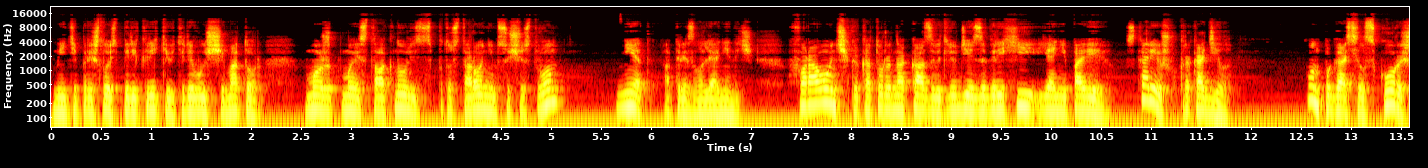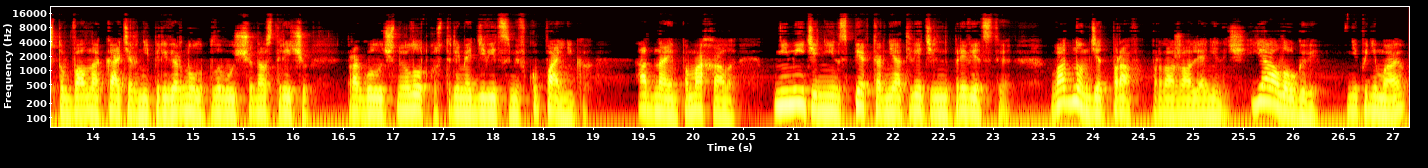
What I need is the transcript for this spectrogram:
Мите пришлось перекрикивать ревущий мотор. Может, мы столкнулись с потусторонним существом? «Нет», — отрезал Леонидович, — «в фараончика, который наказывает людей за грехи, я не поверю. Скорее уж в крокодила». Он погасил скорость, чтобы волна катера не перевернула плывущую навстречу прогулочную лодку с тремя девицами в купальниках. Одна им помахала. Ни Митя, ни инспектор не ответили на приветствие. «В одном дед прав», — продолжал Леонидович. «Я о логове». «Не понимаю».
